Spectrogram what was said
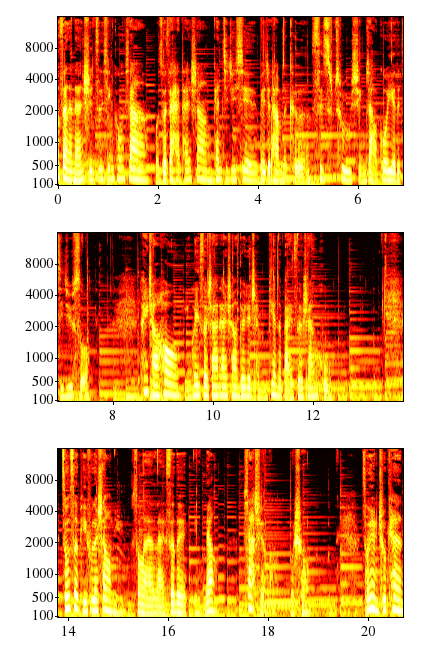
松散的南十字星空下，我坐在海滩上看寄居蟹背着它们的壳四处寻找过夜的寄居所。退潮后，银灰色沙滩上堆着成片的白色珊瑚。棕色皮肤的少女送来了蓝色的饮料。下雪了，我说。从远处看，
